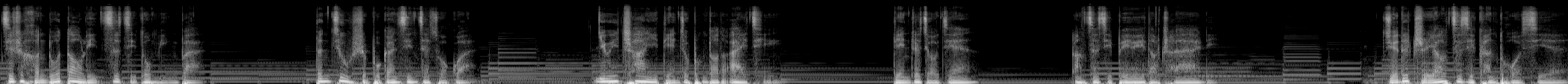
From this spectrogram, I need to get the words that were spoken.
其实很多道理自己都明白，但就是不甘心再作怪。因为差一点就碰到的爱情，踮着脚尖，让自己卑微到尘埃里。觉得只要自己肯妥协，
